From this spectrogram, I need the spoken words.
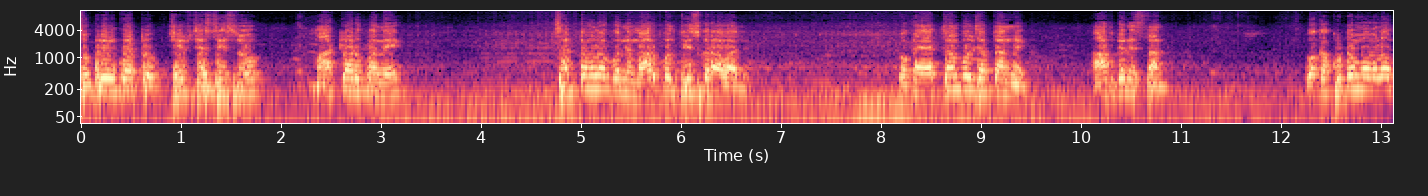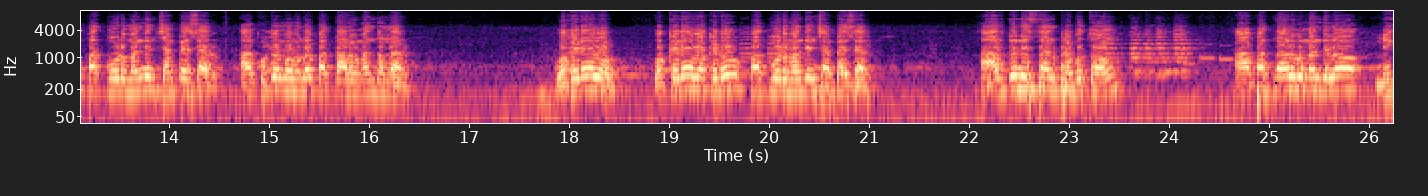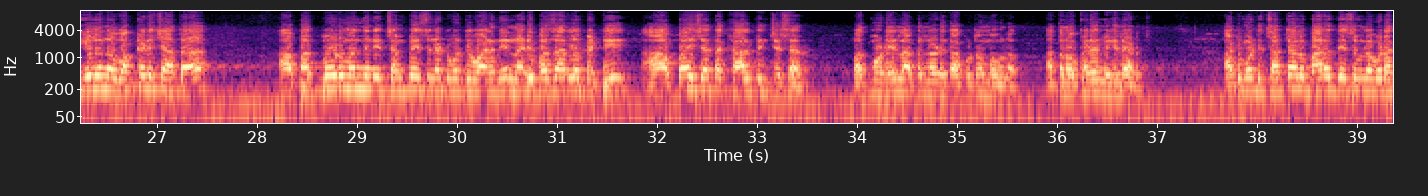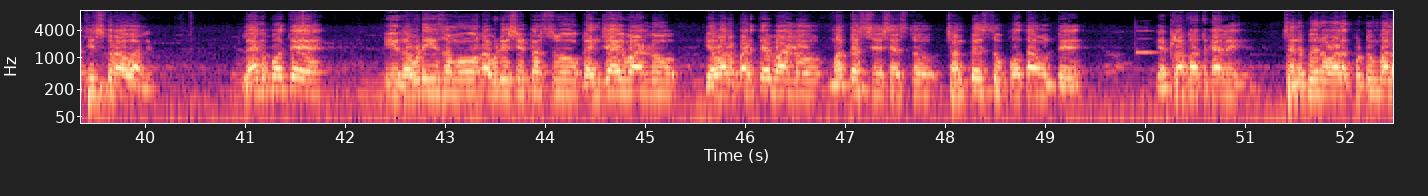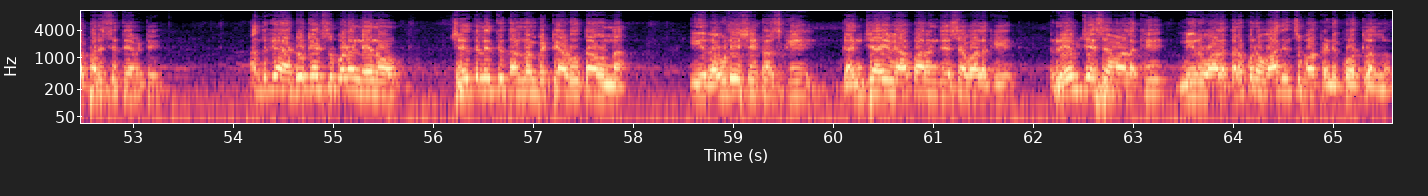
Supreme court chief justice మాట్లాడుకొని చట్టంలో కొన్ని మార్పులు తీసుకురావాలి. ఒక ఎగ్జాంపుల్ చెప్తాను మీకు. ఆఫ్ఘనిస్తాన్. ఒక కుటుంబంలో పదమూడు మందిని చంపేశారు. ఆ కుటుంబంలో పద్నాలుగు మంది ఉన్నారు. ఒకడే ఒక్కడే ఒకడు పదమూడు మందిని చంపేశారు. ఆఫ్ఘనిస్తాన్ ప్రభుత్వం ఆ పద్నాలుగు మందిలో మిగిలిన ఒక్కడి చేత ఆ పదమూడు మందిని చంపేసినటువంటి వాడిని నడి బజార్లో పెట్టి ఆ అబ్బాయి చేత కాల్పించేశారు. పదమూడేళ్ళు ఆ పిల్లోడికి ఆ కుటుంబంలో. అతను ఒక్కడే మిగిలాడు. అటువంటి చట్టాలు భారతదేశంలో కూడా తీసుకురావాలి. లేకపోతే ఈ రౌడీజము రౌడీ షీటర్స్ గంజాయి వాళ్ళు ఎవరు పడితే వాళ్ళు మద్దతు చేసేస్తూ చంపేస్తూ పోతా ఉంటే ఎట్లా బ్రతకాలి చనిపోయిన వాళ్ళ కుటుంబాల పరిస్థితి ఏమిటి? అందుకే అడ్వకేట్స్ కూడా నేను చేతులెత్తి దండం పెట్టి అడుగుతా ఉన్నా. ఈ రౌడీ షీటర్స్కి గంజాయి వ్యాపారం చేసే వాళ్ళకి రేప్ చేసే వాళ్ళకి మీరు వాళ్ళ తరపున వాదించబోకండి కోర్టులలో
